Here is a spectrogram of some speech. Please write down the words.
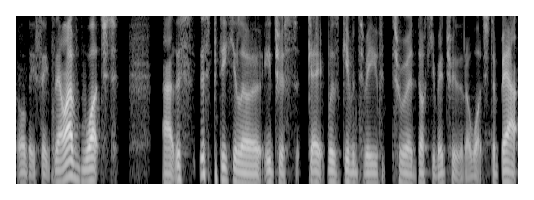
all these things. Now I've watched uh, this this particular interest was given to me through a documentary that I watched about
